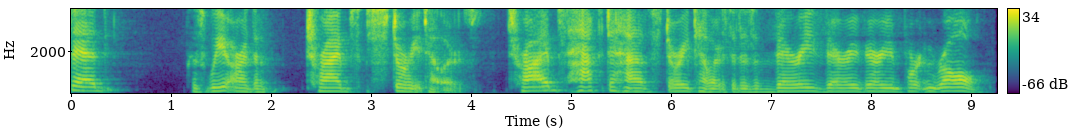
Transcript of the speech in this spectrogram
said, "Because we are the tribe's storytellers. Tribes have to have storytellers. It is a very, very, very important role.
